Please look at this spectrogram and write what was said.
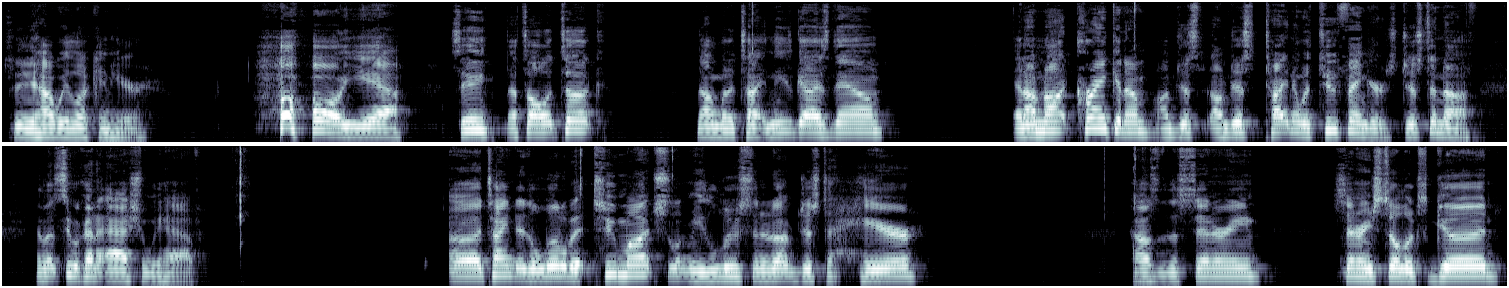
See how we looking here. Oh, yeah. See, that's all it took. Now I'm going to tighten these guys down. And I'm not cranking them. I'm just, I'm just tightening with two fingers, just enough. And let's see what kind of action we have. Uh, I tightened it a little bit too much. Let me loosen it up just a hair. How's the centering? Centering still looks good.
